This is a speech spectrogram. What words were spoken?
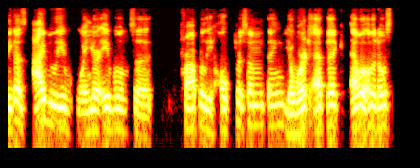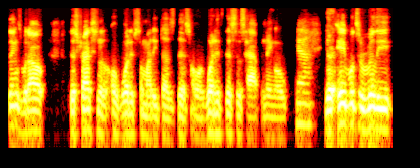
because i believe when you're able to properly hope for something your work ethic all of those things without distraction of, oh, what if somebody does this? Or what if this is happening? Or yeah. you're able to really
